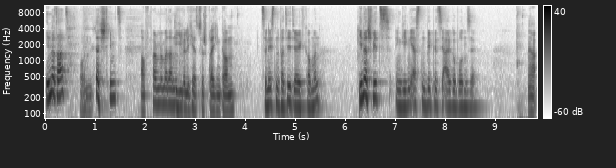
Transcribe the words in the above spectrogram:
In der Tat. Und das stimmt. Auf Vor allem, wenn wir dann die will ich jetzt zu sprechen kommen. Zur nächsten Partie direkt kommen. Innerschwitz gegen ersten BPC Algo Bodensee. Ja.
